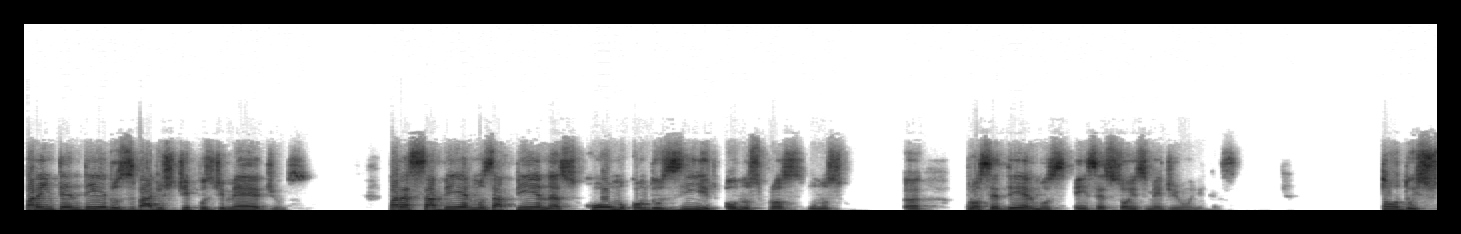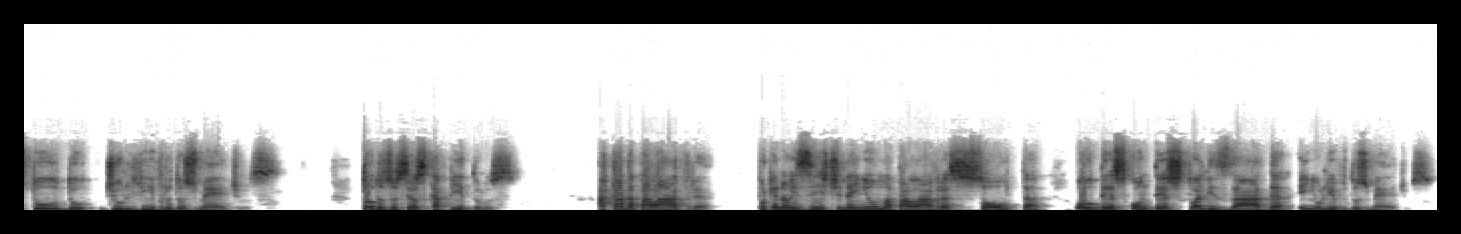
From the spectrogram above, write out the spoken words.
para entender os vários tipos de médiums, para sabermos apenas como conduzir ou nos, nos uh, procedermos em sessões mediúnicas. Todo estudo de O Livro dos Médios, todos os seus capítulos, a cada palavra, porque não existe nenhuma palavra solta ou descontextualizada em O Livro dos Médios.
